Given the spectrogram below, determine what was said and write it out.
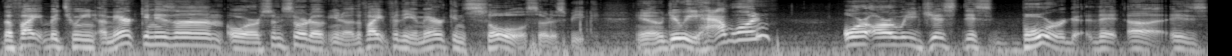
The fight between Americanism or some sort of, you know, the fight for the American soul, so to speak. You know, do we have one? Or are we just this Borg that uh, is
